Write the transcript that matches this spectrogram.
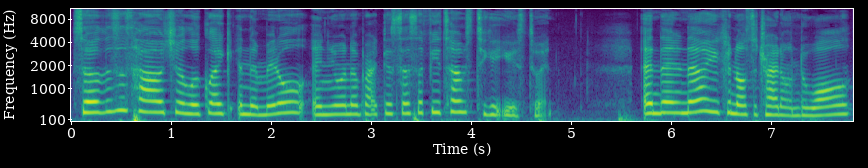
So this is how it should look like in the middle and you want to practice this a few times to get used to it. And then now you can also try it on the wall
